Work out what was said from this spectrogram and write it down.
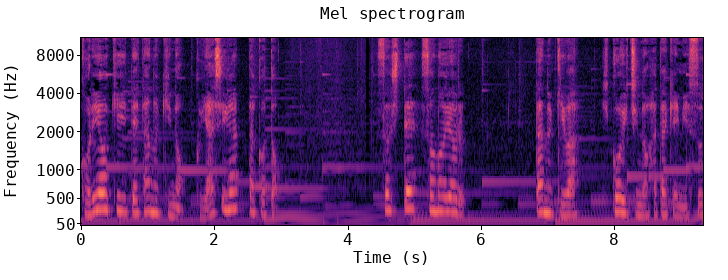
これを聞いてタヌキの悔しがったこと。そしてその夜タヌキは彦一の畑にすっ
